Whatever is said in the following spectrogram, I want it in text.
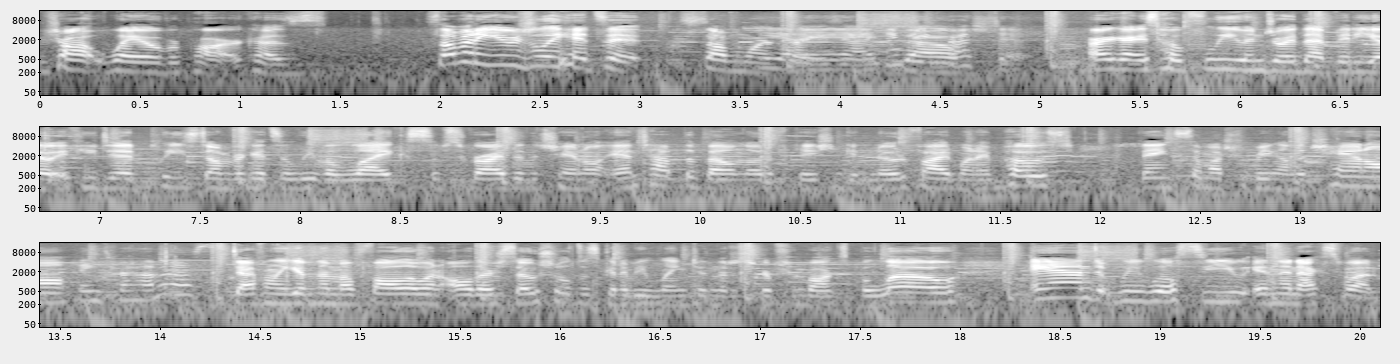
I've shot way over par because somebody usually hits it somewhere yeah, crazy. yeah, yeah. I think so, we crushed it. all right, guys. Hopefully you enjoyed that video. If you did, please don't forget to leave a like, subscribe to the channel, and tap the bell notification. Get notified when I post. Thanks so much for being on the channel. Thanks for having us. Definitely give them a follow on all their socials. It's going to be linked in the description box below. And we will see you in the next one.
